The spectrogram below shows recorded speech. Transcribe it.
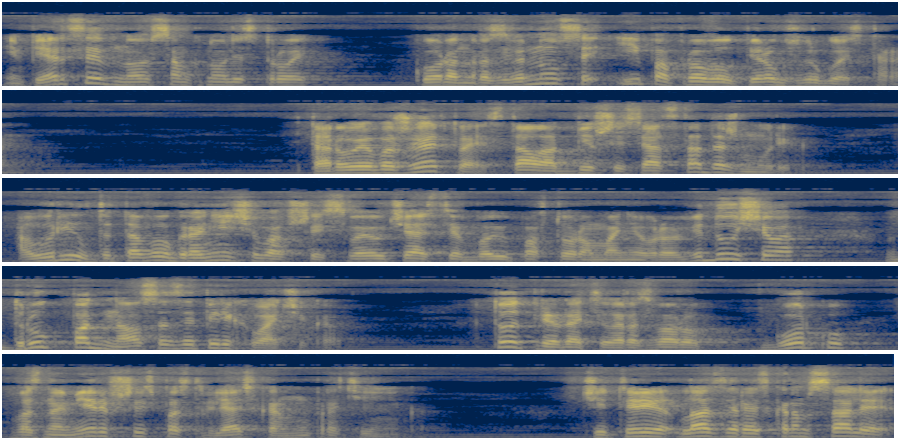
Имперцы вновь сомкнули строй. Коран развернулся и попробовал пирог с другой стороны. Второй его жертвой стал отбившийся от стада жмурик. Аурил, до того ограничивавший свое участие в бою повтором маневра ведущего, вдруг погнался за перехватчиком. Тот превратил разворот в горку, вознамерившись пострелять в корму противника. Четыре лазера скромсали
